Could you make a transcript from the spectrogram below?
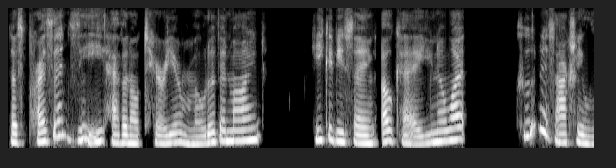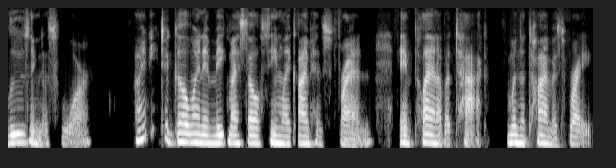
does President Xi have an ulterior motive in mind? He could be saying, okay, you know what? Putin is actually losing this war. I need to go in and make myself seem like I'm his friend and plan of attack when the time is right.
